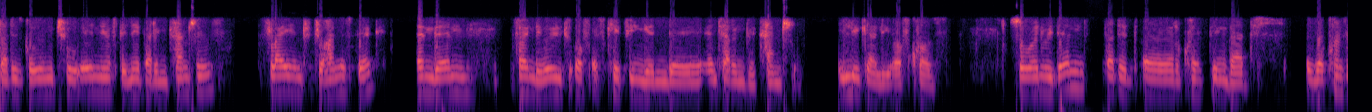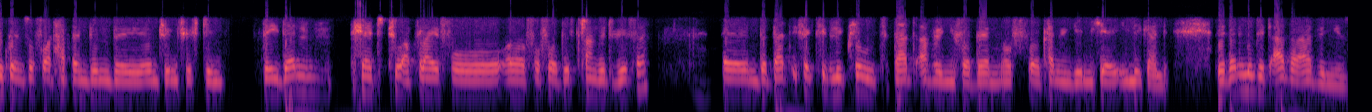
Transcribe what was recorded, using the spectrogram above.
that is going to any of the neighboring countries, fly into Johannesburg, and then find a way of escaping and uh, entering the country illegally, of course. So when we then started uh, requesting that as a consequence of what happened on the on June 15, they then had to apply for uh, for for this transit visa, and that effectively closed that avenue for them of uh, coming in here illegally. They then looked at other avenues,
